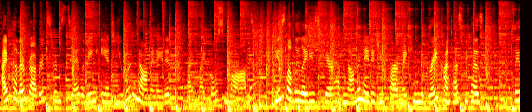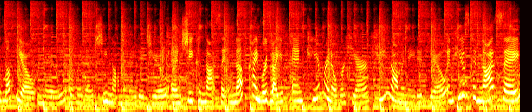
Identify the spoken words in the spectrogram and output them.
I'm Heather Roberts from CI Living, and you were nominated by Michael's mom. These lovely ladies here have nominated you for our Making the Grade contest because they love you. Mary over there, she nominated you, and she could not say enough kind words about you. And Cameron over here, he nominated you, and he just could not say.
